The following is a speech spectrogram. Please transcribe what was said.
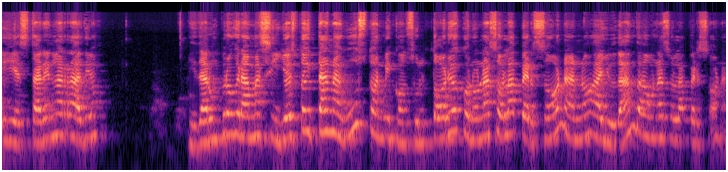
y estar en la radio? Y dar un programa si yo estoy tan a gusto en mi consultorio con una sola persona, ¿no? Ayudando a una sola persona.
